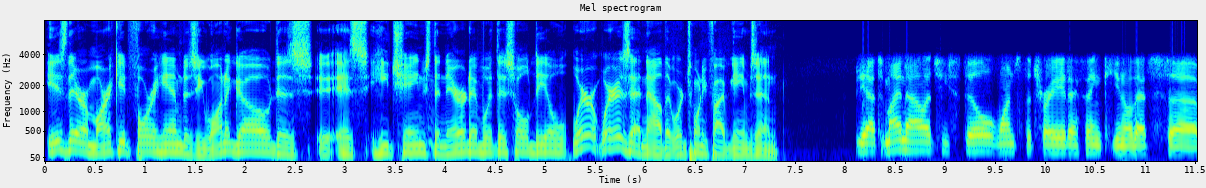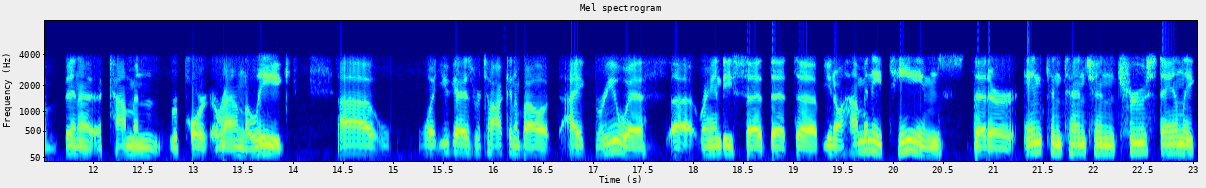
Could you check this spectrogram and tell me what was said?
Is there a market for him? Does he want to go? Does has he changed the narrative with this whole deal? Where where is that now that we're 25 games in? Yeah, to my knowledge, he still wants the trade. I think you know that's uh, been a, common report around the league. Uh, what you guys were talking about, I agree with. Uh, Randy said that uh, you know how many teams that are in contention, true Stanley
